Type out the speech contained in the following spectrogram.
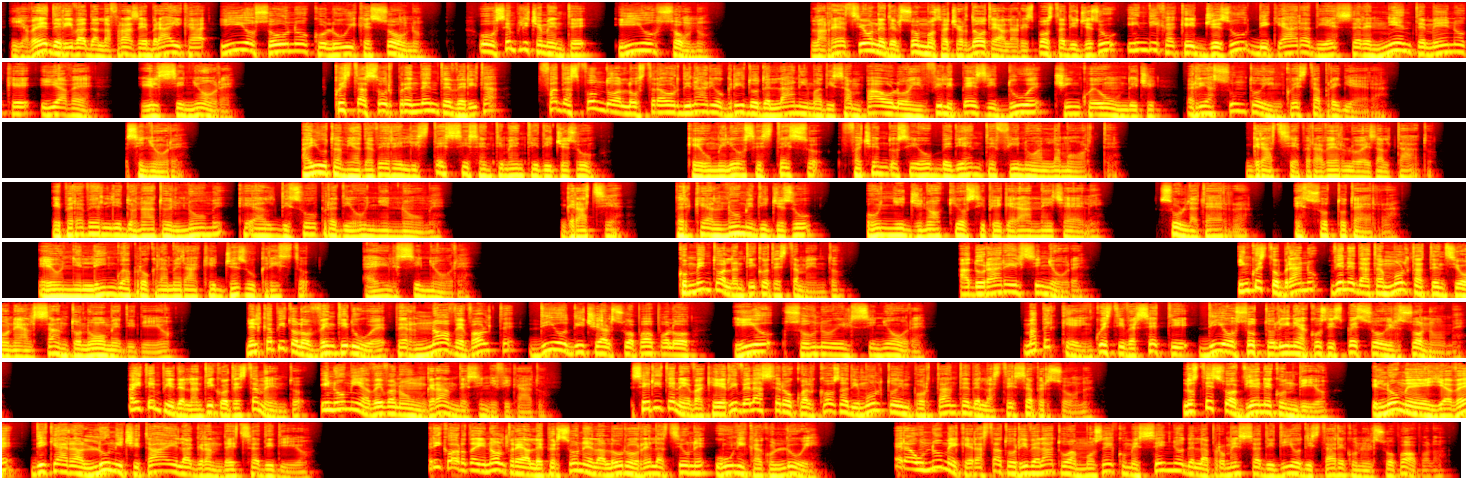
Yahweh deriva dalla frase ebraica Io sono colui che sono, o semplicemente Io sono. La reazione del sommo sacerdote alla risposta di Gesù indica che Gesù dichiara di essere niente meno che Yahweh, il Signore. Questa sorprendente verità fa da sfondo allo straordinario grido dell'anima di San Paolo in Filippesi 2, 5, 11, riassunto in questa preghiera. Signore, aiutami ad avere gli stessi sentimenti di Gesù, che umiliò se stesso facendosi obbediente fino alla morte. Grazie per averlo esaltato e per avergli donato il nome che è al di sopra di ogni nome. Grazie perché al nome di Gesù ogni ginocchio si piegherà nei cieli, sulla terra e sottoterra e ogni lingua proclamerà che Gesù Cristo è il Signore. Commento all'Antico Testamento. Adorare il Signore. In questo brano viene data molta attenzione al santo nome di Dio. Nel capitolo 22, per nove volte, Dio dice al suo popolo Io sono il Signore. Ma perché in questi versetti Dio sottolinea così spesso il suo nome? Ai tempi dell'Antico Testamento i nomi avevano un grande significato. Si riteneva che rivelassero qualcosa di molto importante della stessa persona. Lo stesso avviene con Dio. Il nome Yahweh dichiara l'unicità e la grandezza di Dio. Ricorda inoltre alle persone la loro relazione unica con Lui, Era un nome che era stato rivelato a Mosè come segno della promessa di Dio di stare con il suo popolo.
